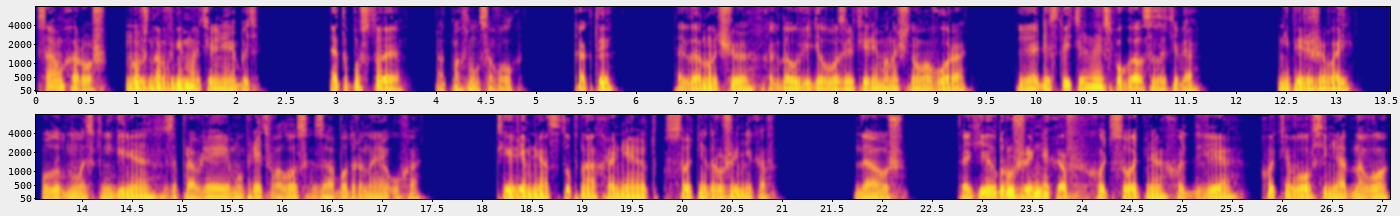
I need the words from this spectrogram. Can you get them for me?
Сам хорош, нужно внимательнее быть. Это пустое, отмахнулся волк. Как ты? Тогда ночью, когда увидел возле терема ночного вора, я действительно испугался за тебя. Не переживай, улыбнулась княгиня, заправляя ему прядь волос за ободранное ухо. Терем неотступно охраняют сотни дружинников. Да уж, Таких дружинников хоть сотня, хоть две, хоть и вовсе ни одного,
